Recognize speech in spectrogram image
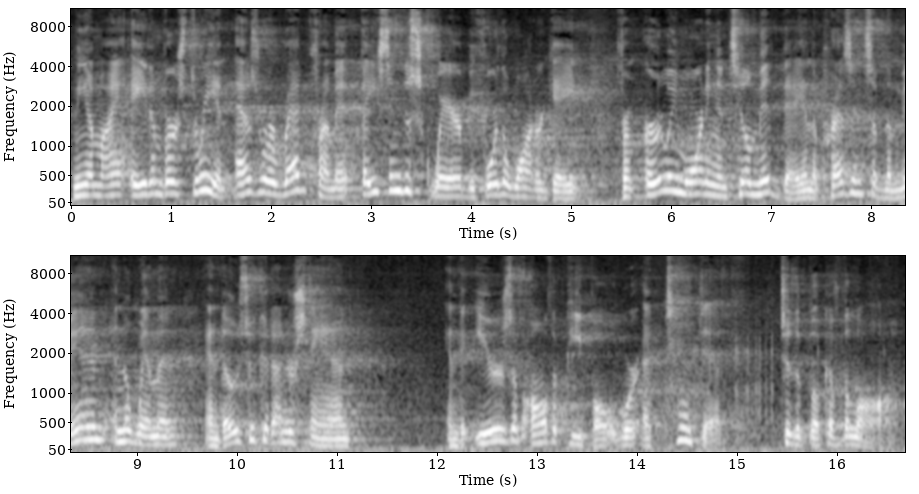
Nehemiah 8 and verse 3 And Ezra read from it, facing the square before the water gate, from early morning until midday, in the presence of the men and the women and those who could understand. And the ears of all the people were attentive to the book of the law.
